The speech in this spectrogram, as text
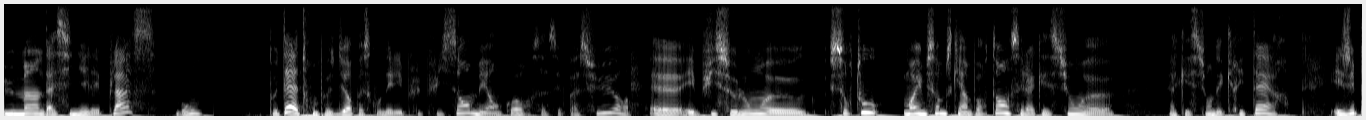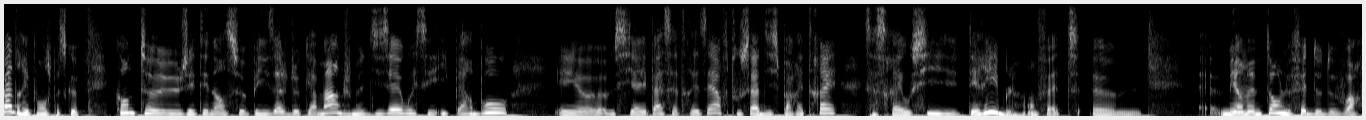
humains, d'assigner les places? Bon, peut-être, on peut se dire parce qu'on est les plus puissants, mais encore, ça c'est pas sûr. Euh, et puis selon... Surtout, moi, il me semble ce qui est important, c'est la question... La question des critères. Et j'ai pas de réponse parce que quand j'étais dans ce paysage de Camargue, je me disais ouais c'est hyper beau, et euh, s'il n'y avait pas cette réserve, tout ça disparaîtrait. Ça serait aussi terrible, en fait. Euh, mais en même temps, le fait de devoir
